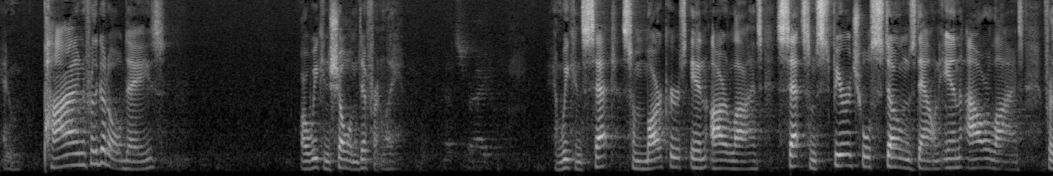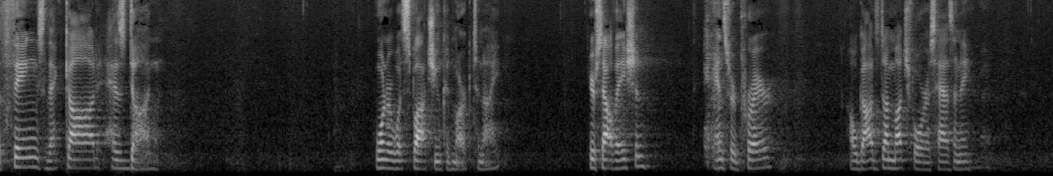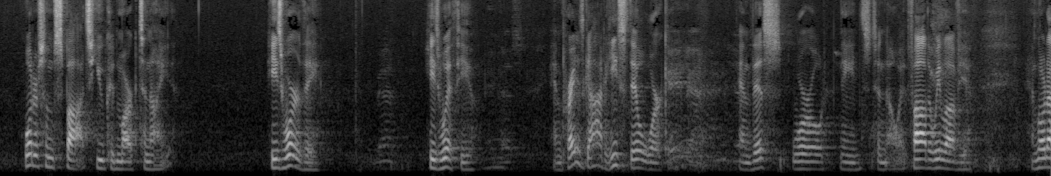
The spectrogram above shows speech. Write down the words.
and pine for the good old days, or we can show them differently. That's right. And we can set some markers in our lives, set some spiritual stones down in our lives for things that God has done. Wonder what spots you could mark tonight. Your salvation, answered prayer. Oh, God's done much for us, hasn't He? What are some spots you could mark tonight? He's worthy. He's with you. And praise God, He's still working. And this world needs to know it. Father, we love you. And Lord, I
